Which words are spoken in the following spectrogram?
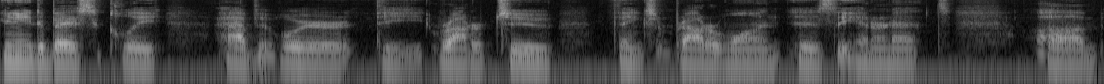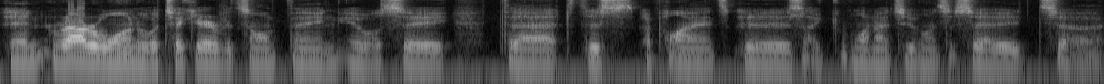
you need to basically have it where the router 2 thinks router 1 is the internet. Um, and router 1 will take care of its own thing. It will say that this appliance is like 192.168 uh,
